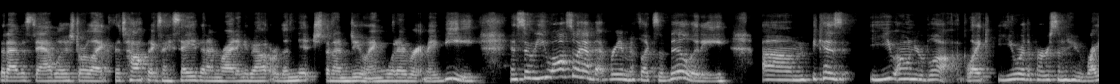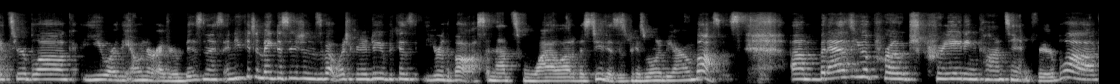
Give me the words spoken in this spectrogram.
that I've established or like the topics I say that I'm writing about or the niche that I'm doing, whatever it may be. And so you also have that freedom and flexibility um, because you own your blog. Like you are the person who writes your blog, you are the owner of your business, and you get to make decisions about what you're going to do because you're the boss. And that's why a lot of us do this, is because we want to be our own bosses. Um, but as you approach creating content for your blog,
